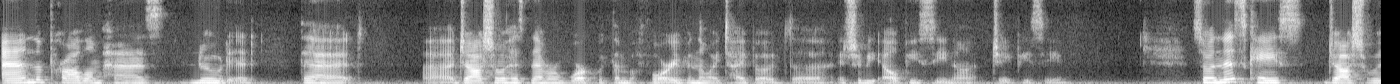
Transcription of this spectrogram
and the problem has noted that uh, Joshua has never worked with them before, even though I typoed the, it should be LPC, not JPC. So in this case, Joshua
